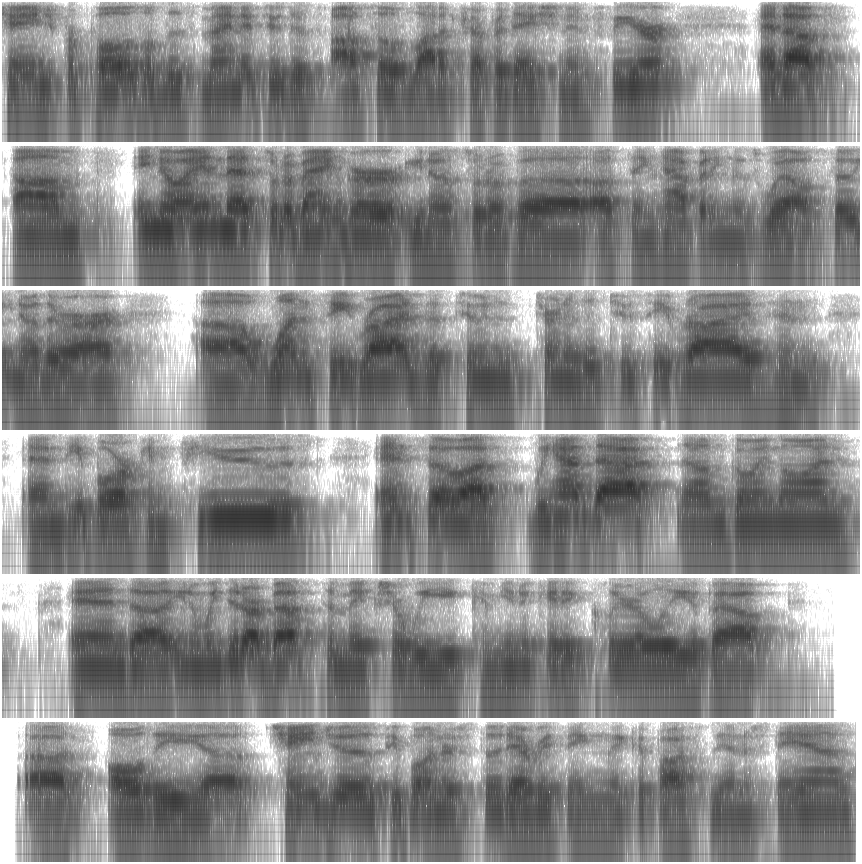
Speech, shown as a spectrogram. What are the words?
change proposal of this magnitude, there's also a lot of trepidation and fear, and uh, um, you know, and that sort of anger, you know, sort of a, a thing happening as well. So you know, there are uh, one-seat rides that turn turn into two-seat rides, and and people are confused, and so uh, we had that um, going on, and uh, you know, we did our best to make sure we communicated clearly about uh, all the uh, changes. People understood everything they could possibly understand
